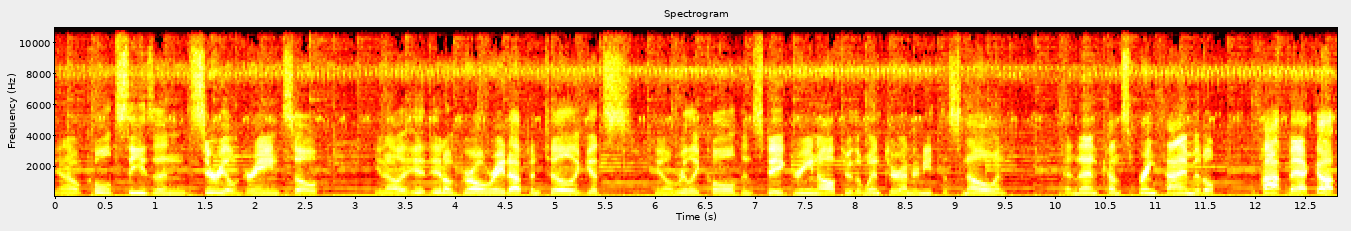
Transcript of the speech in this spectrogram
you know, cold season cereal grain. So, you know, it, it'll grow right up until it gets, you know, really cold and stay green all through the winter underneath the snow. And, and then come springtime, it'll pop back up.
